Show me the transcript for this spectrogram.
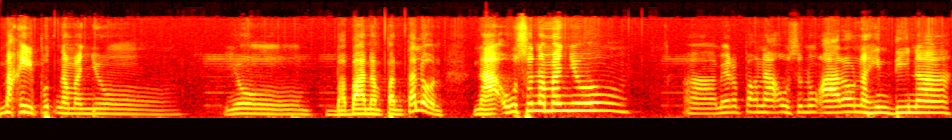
makipot naman yung yung baba ng pantalon. Nauso naman yung ah, meron pang nauso nung araw na hindi na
